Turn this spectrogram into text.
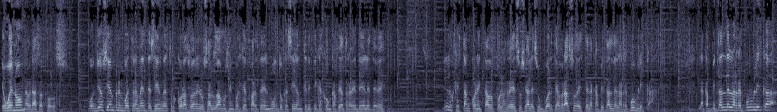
Qué bueno. Un abrazo a todos. Con Dios siempre en vuestras mentes y en nuestros corazones los saludamos en cualquier parte del mundo que sigan críticas con café a través de LTV. Y los que están conectados por las redes sociales, un fuerte abrazo desde la capital de la República. La capital de la República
